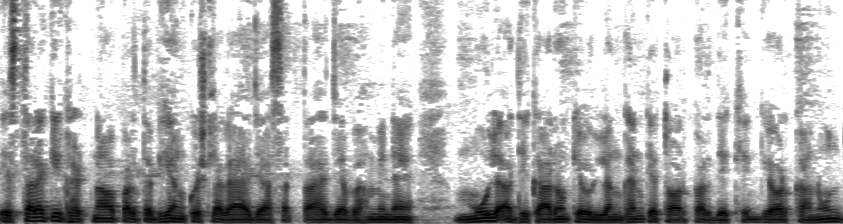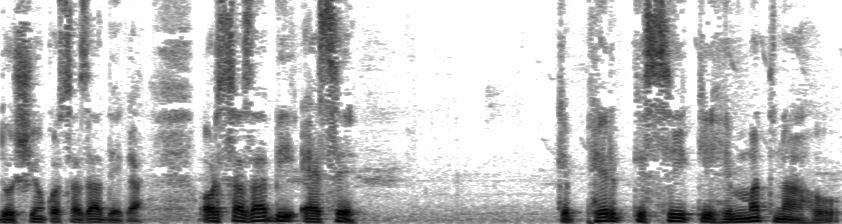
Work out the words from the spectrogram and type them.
इस तरह की घटनाओं पर तभी अंकुश लगाया जा सकता है जब हम इन्हें मूल अधिकारों के उल्लंघन के तौर पर देखेंगे और कानून दोषियों को सजा देगा। और सजा भी ऐसे कि फिर किसी की हिम्मत ना हो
